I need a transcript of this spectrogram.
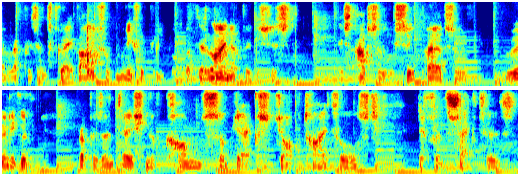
know represents great value for money for people. But the lineup is just it's absolutely superb. So really good representation of comms subjects, job titles, different sectors.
